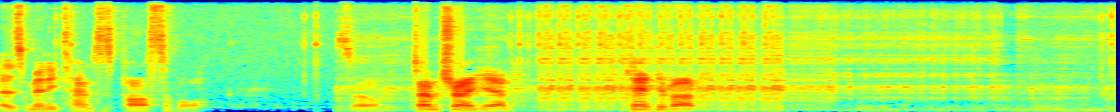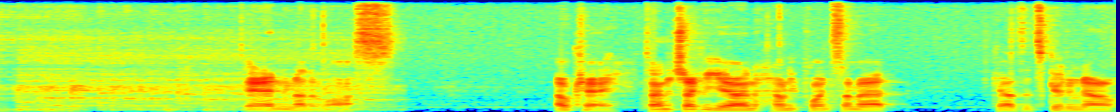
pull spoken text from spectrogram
as many times as possible. So, time to try again. Can't give up. And another loss. Okay, time to check again how many points I'm at, because it's good to know.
